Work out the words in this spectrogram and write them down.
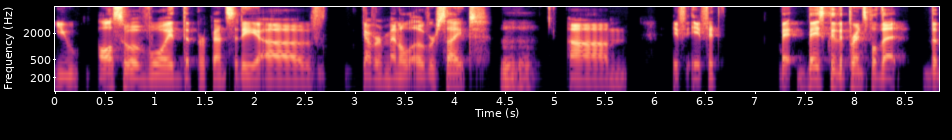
you also avoid the propensity of governmental oversight. Mm-hmm. Um, if if it's basically the principle that the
